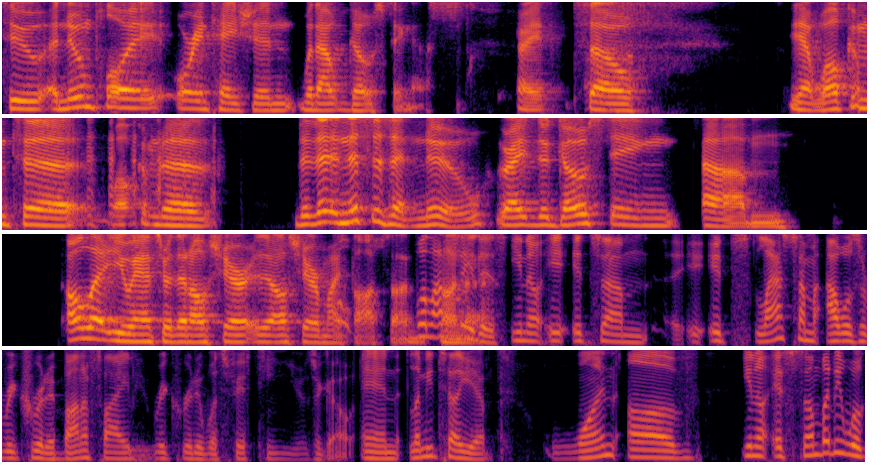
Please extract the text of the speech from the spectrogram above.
to a new employee orientation without ghosting us? Right. So Yeah, welcome to, welcome to, and this isn't new, right? The ghosting, um, I'll let you answer, then I'll share, I'll share my Well- thoughts on. Well, I'll on say that. this. You know, it, it's um, it's last time I was a recruiter, bona fide recruiter was 15 years ago, and let me tell you, one of you know, if somebody would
